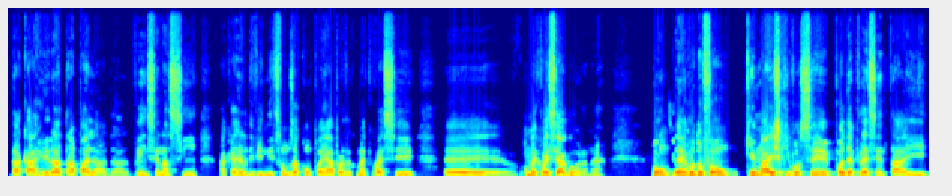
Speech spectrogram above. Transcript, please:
da carreira atrapalhada. Vem sendo assim a carreira de Vinícius. Vamos acompanhar para ver como é que vai ser, é, como é que vai ser agora, né? Bom, é, Rodolfão, que mais que você pode acrescentar aí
